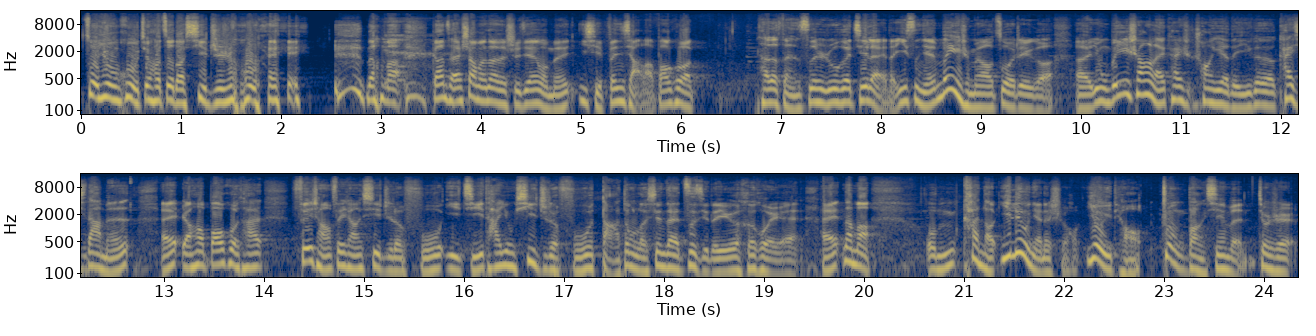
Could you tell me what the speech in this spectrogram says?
做用户就要做到细致入微。那么刚才上半段的时间，我们一起分享了，包括。他的粉丝是如何积累的？一四年为什么要做这个？呃，用微商来开始创业的一个开启大门。哎，然后包括他非常非常细致的服务，以及他用细致的服务打动了现在自己的一个合伙人。哎，那么我们看到一六年的时候，又一条重磅新闻，就是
